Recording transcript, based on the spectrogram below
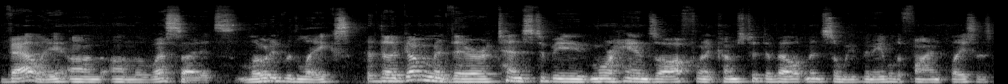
Valley on on the west side. It's loaded with lakes. The government there tends to be more hands off when it comes to development. So we've been able to find places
